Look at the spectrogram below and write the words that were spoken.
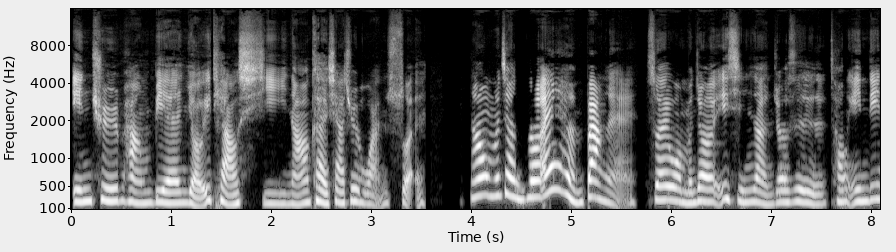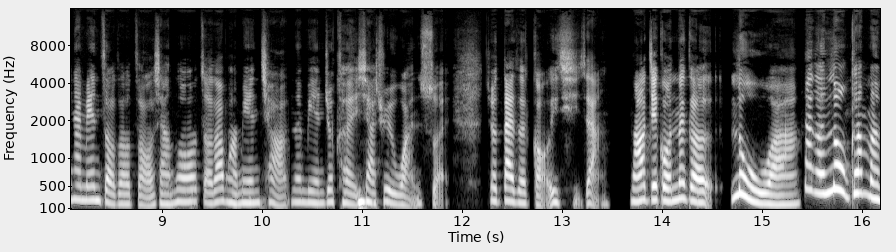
营区旁边有一条溪，然后可以下去玩水。然后我们想说，哎、很棒哎，所以我们就一行人就是从营地那边走走走，想说走到旁边桥那边就可以下去玩水，就带着狗一起这样。然后结果那个路啊，那个路根本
